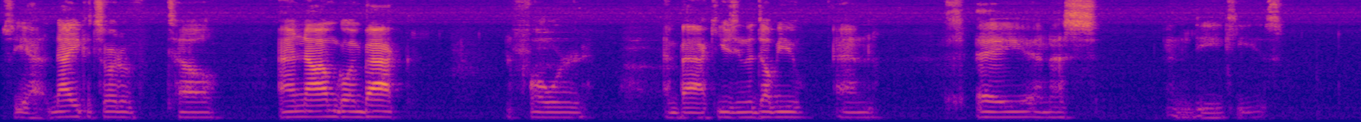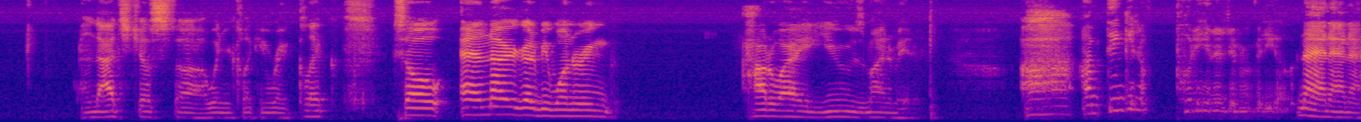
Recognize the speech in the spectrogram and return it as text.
So yeah now you can sort of tell and now I'm going back and forward and back using the W and A and S and D keys and that's just uh, when you're clicking right click. So, and now you're going to be wondering, how do I use Minomator? Uh, I'm thinking of putting in a different video. Nah, nah, nah.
